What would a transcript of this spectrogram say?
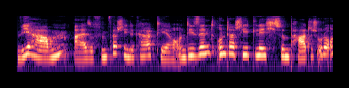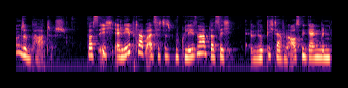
Wir haben also fünf verschiedene Charaktere und die sind unterschiedlich sympathisch oder unsympathisch. Was ich erlebt habe, als ich das Buch gelesen habe, dass ich wirklich davon ausgegangen bin,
